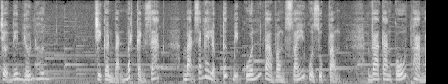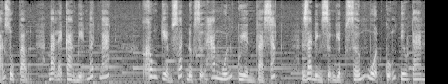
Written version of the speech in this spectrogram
trở nên lớn hơn. Chỉ cần bạn mất cảnh giác, bạn sẽ ngay lập tức bị cuốn vào vòng xoáy của dục vọng và càng cố thỏa mãn dục vọng, bạn lại càng bị mất mát, không kiểm soát được sự ham muốn quyền và sắc, gia đình sự nghiệp sớm muộn cũng tiêu tan.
